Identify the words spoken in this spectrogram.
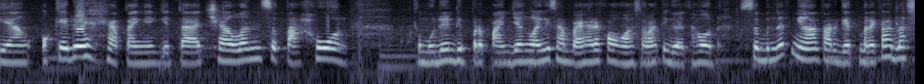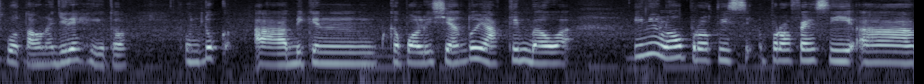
yang oke okay deh katanya kita challenge setahun. Kemudian diperpanjang lagi sampai akhirnya kalau nggak salah tiga tahun. Sebenarnya target mereka adalah 10 tahun aja deh gitu. Untuk uh, bikin kepolisian tuh yakin bahwa ini loh profesi profesi uh,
